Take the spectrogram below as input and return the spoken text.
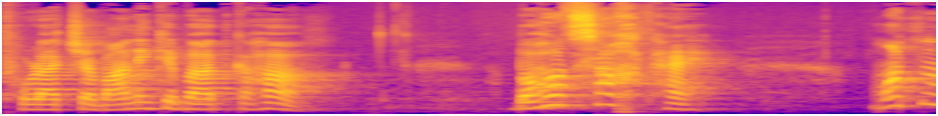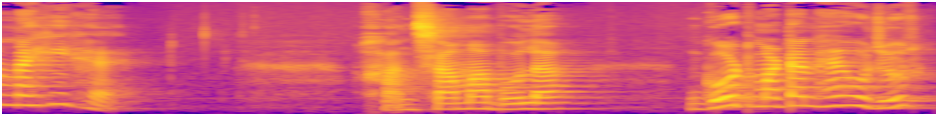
थोड़ा चबाने के बाद कहा, बहुत सख्त है, मटन नहीं है। खानसामा बोला, गोट मटन है हुजूर,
